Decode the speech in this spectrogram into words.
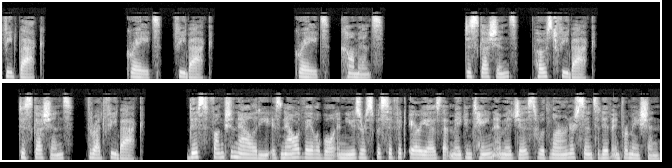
feedback, grades, feedback, grades, comments, discussions, post feedback, discussions, thread feedback. This functionality is now available in user-specific areas that may contain images with learner-sensitive information.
